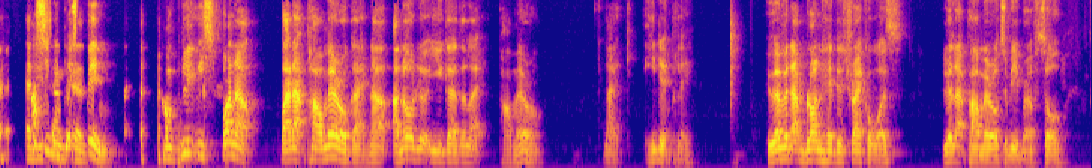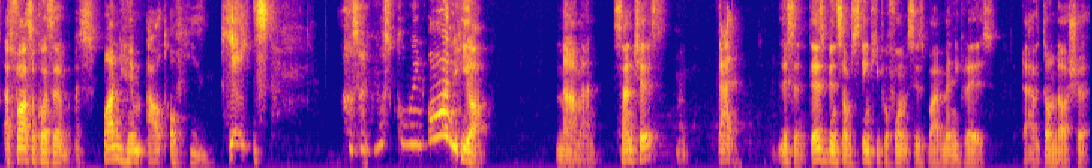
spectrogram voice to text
I seen him get spin, completely spun out by that Palmero guy. Now I know you guys are like Palmero, like he didn't play. Whoever that blonde-headed striker was, looked like Palmero to me, bro. So as far as I'm concerned, I spun him out of his gates. I was like, what's going on here? Nah, man. Sanchez, that listen, there's been some stinky performances by many players that have donned our shirt.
